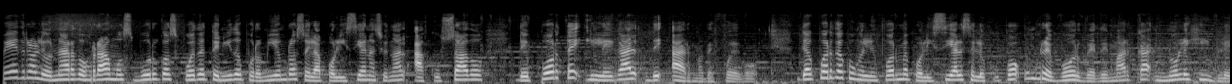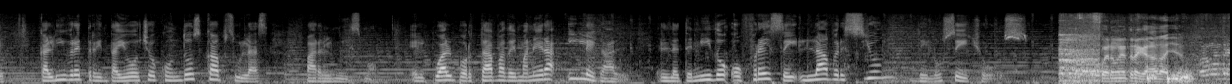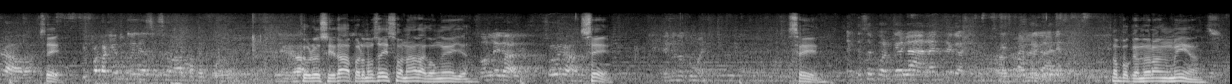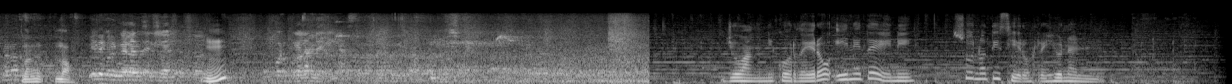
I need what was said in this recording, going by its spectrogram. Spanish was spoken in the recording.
Pedro Leonardo Ramos Burgos fue detenido por miembros de la Policía Nacional acusado de porte ilegal de arma de fuego. De acuerdo con el informe policial, se le ocupó un revólver de marca no legible, calibre 38 con dos cápsulas para el mismo, el cual portaba de manera ilegal. El detenido ofrece la versión de los hechos. Fueron entregadas ya. ¿Fueron entregadas? Sí. ¿Y para qué tú tenías esa arma de fuego? Curiosidad, pero no se hizo nada con ella. ¿Son legales? ¿Son legales? Sí, ¿Tienen documentos? sí. Entonces, ¿por qué la, la entregaron? Si están legales. No, porque no eran mías. No. no. ¿Y por qué la tenías? ¿Mm? ¿Por qué la tenías? Joanny Cordero, NTN, su noticiero regional.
